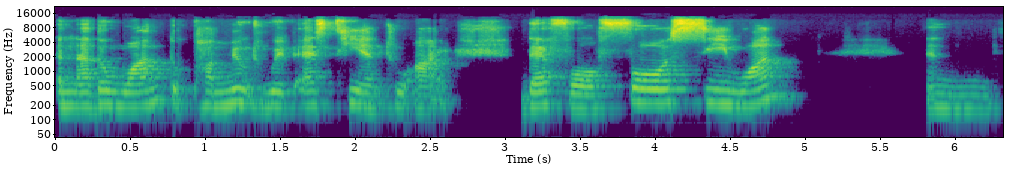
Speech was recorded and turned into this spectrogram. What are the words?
another one to permute with ST and 2I. Therefore, 4C1 and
